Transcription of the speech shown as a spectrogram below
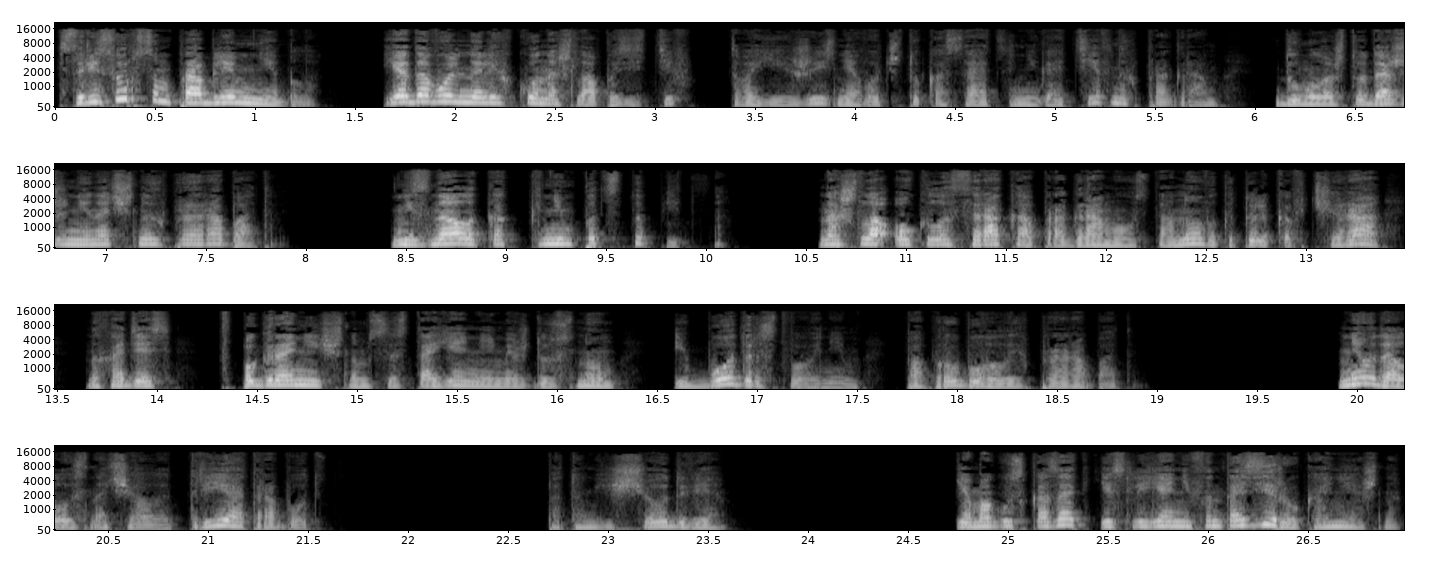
С ресурсом проблем не было. Я довольно легко нашла позитив в своей жизни, а вот что касается негативных программ, думала, что даже не начну их прорабатывать. Не знала, как к ним подступиться. Нашла около сорока программ и установок, и только вчера, находясь в пограничном состоянии между сном и бодрствованием, попробовала их прорабатывать. Мне удалось сначала три отработать, потом еще две. Я могу сказать, если я не фантазирую, конечно,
